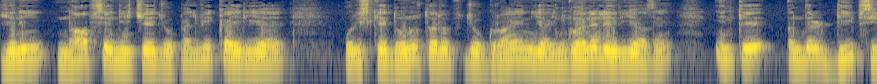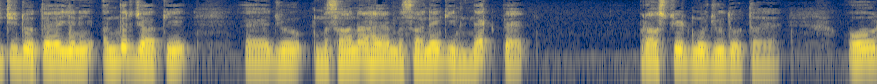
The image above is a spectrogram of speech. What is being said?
یعنی ناف سے نیچے جو پیلوک کا ایریا ہے اور اس کے دونوں طرف جو گرائن یا انگوائنل ایریاز ہیں، ان کے اندر ڈیپ سیٹیڈ ہوتا ہے یعنی اندر جا کے جو مسانہ ہے، مسانے کی نیک پہ پراسٹیٹ موجود ہوتا ہے۔ اور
